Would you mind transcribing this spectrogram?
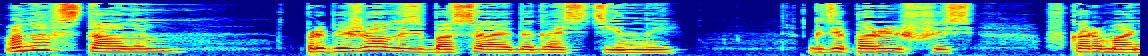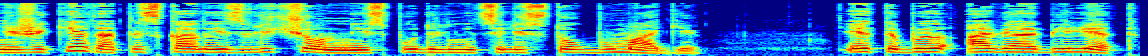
Она встала, пробежалась босая до гостиной, где, порывшись в кармане жакета, отыскала извлеченный из пудельницы листок бумаги. Это был авиабилет,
